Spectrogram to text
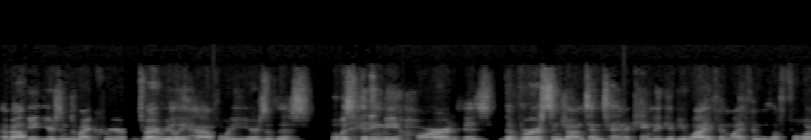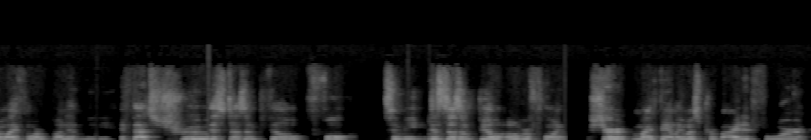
about eight years into my career, do I really have 40 years of this? What was hitting me hard is the verse in John 10 10, I came to give you life and life into the full or life more abundantly. If that's true, this doesn't feel full to me. This doesn't feel overflowing. Sure, my family was provided for.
